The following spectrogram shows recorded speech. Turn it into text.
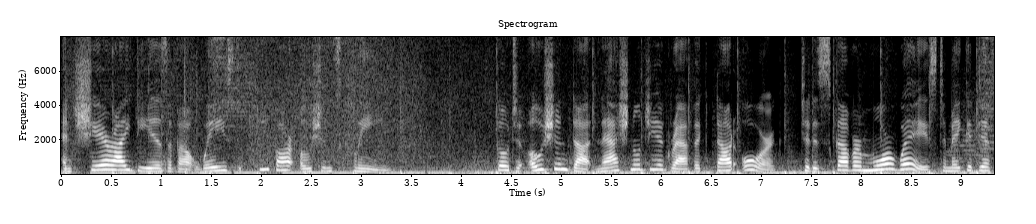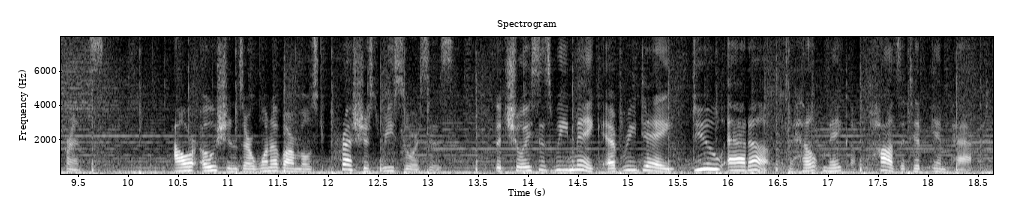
and share ideas about ways to keep our oceans clean. Go to ocean.nationalgeographic.org to discover more ways to make a difference. Our oceans are one of our most precious resources. The choices we make every day do add up to help make a positive impact.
